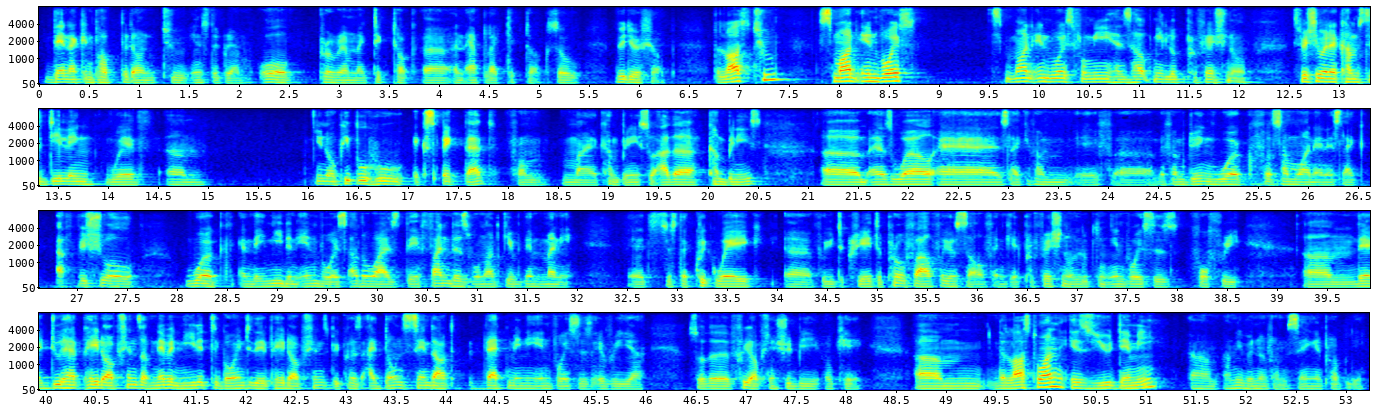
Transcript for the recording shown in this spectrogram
then I can pop it onto Instagram or program like TikTok, uh, an app like TikTok. So, video shop. The last two, Smart Invoice. Smart Invoice for me has helped me look professional, especially when it comes to dealing with, um, you know, people who expect that from my company, so other companies, um, as well as like if I'm if uh, if I'm doing work for someone and it's like official work and they need an invoice, otherwise their funders will not give them money. It's just a quick way uh, for you to create a profile for yourself and get professional looking invoices for free. Um, they do have paid options. I've never needed to go into their paid options because I don't send out that many invoices every year. So the free option should be okay. Um, the last one is Udemy. Um, I don't even know if I'm saying it properly,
